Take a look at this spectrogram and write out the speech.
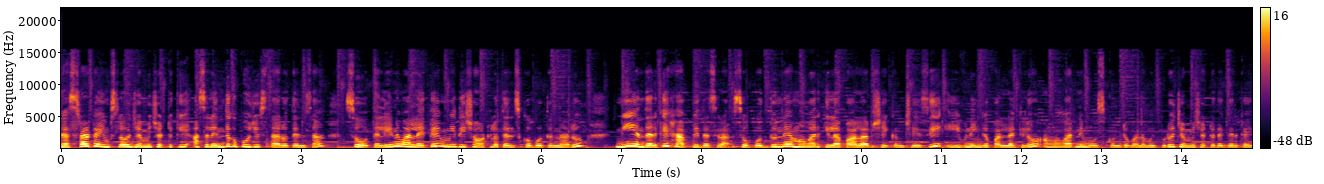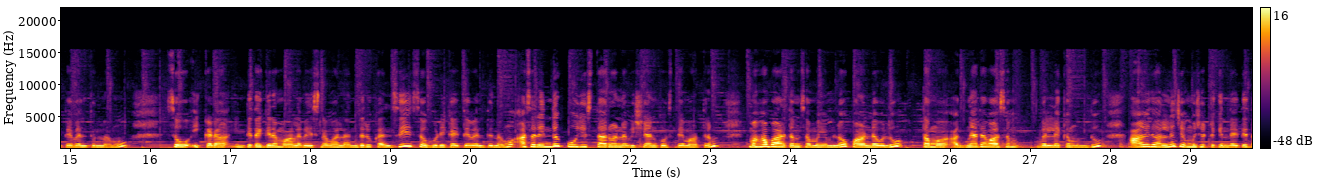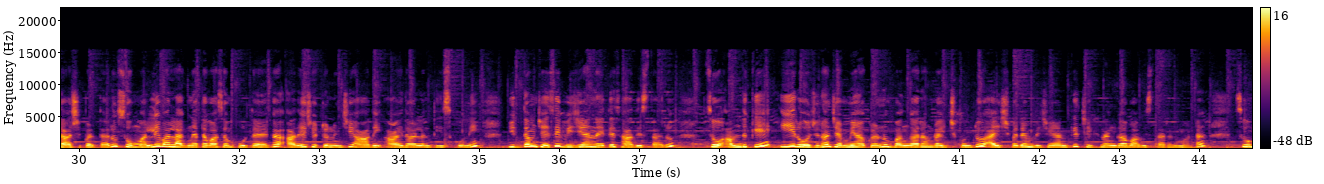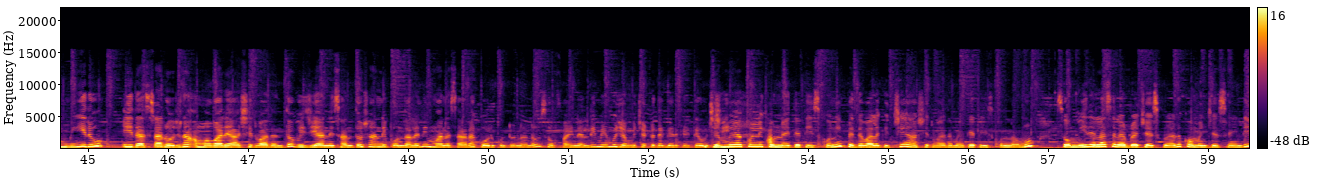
దసరా టైమ్స్లో జమ్మి చెట్టుకి అసలు ఎందుకు పూజిస్తారో తెలుసా? సో తెలియని వాళ్ళైతే మీది షార్ట్లో తెలుసుకోబోతున్నారు. మీ అందరికీ హ్యాపీ దసరా. సో పొద్దున్నే అమ్మవారికి ఇలా పాలాభిషేకం చేసి ఈవినింగ్ పల్లకిలో అమ్మవారిని మోసుకుంటూ మనం ఇప్పుడు జమ్మి చెట్టు దగ్గరికి అయితే వెళ్తున్నాము. సో ఇక్కడ ఇంటి దగ్గర మాల వేసిన వాళ్ళందరూ కలిసి సో గుడికి అయితే వెళ్తున్నాము. అసలు ఎందుకు పూజిస్తారు అన్న విషయానికి వస్తే మాత్రం మహాభారతం సమయంలో పాండవులు తమ అజ్ఞాతవాసం వెళ్ళక ముందు ఆయుధాలని జమ్ము చెట్టు కింద అయితే దాచిపెడతారు. సో మళ్ళీ వాళ్ళ అజ్ఞాతవాసం పూర్తయ్యాక అదే చెట్టు నుంచి ఆది ఆయుధాలను తీసుకొని యుద్ధం చేసి విజయాన్ని అయితే సాధిస్తారు. సో అందుకే ఈ రోజున జమ్మి ఆకులను బంగారంలో ఇచ్చుకుంటూ ఐశ్వర్యం విజయానికి చిహ్నంగా భావిస్తారనమాట సో మీరు ఈ దసరా రోజున అమ్మవారి ఆశీర్వాదంతో విజయాన్ని సంతోషాన్ని పొందాలని మనసారా కోరుకుంటున్నాను. సో ఫైనల్లీ మేము జమ్మి చెట్టు దగ్గరికి అయితే జమ్మి ఆకుల్ని కొన్ని అయితే తీసుకొని పెద్దవాళ్ళకి ఇచ్చి ఆశీర్వాదం అయితే తీసుకున్నాము. సో మీరు ఎలా సెలబ్రేట్ చేసుకున్నారో కామెంట్ చేసేయండి.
